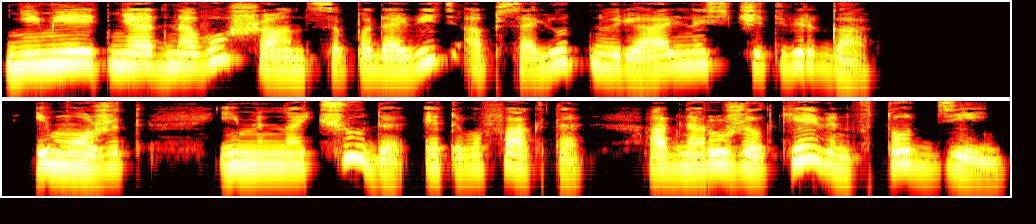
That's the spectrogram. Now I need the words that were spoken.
не имеет ни одного шанса подавить абсолютную реальность четверга. И, может, именно чудо этого факта обнаружил Кевин в тот день.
